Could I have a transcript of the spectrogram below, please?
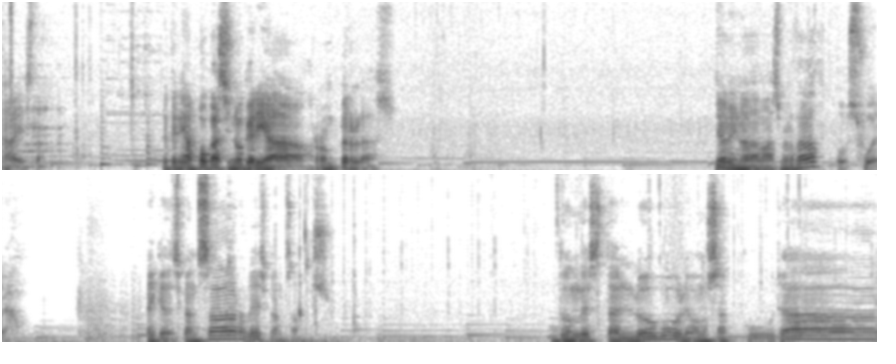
Ahí está. Que tenía pocas y no quería romperlas. Ya no hay nada más, ¿verdad? Pues fuera. Hay que descansar, descansamos. ¿Dónde está el lobo? Le vamos a curar.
